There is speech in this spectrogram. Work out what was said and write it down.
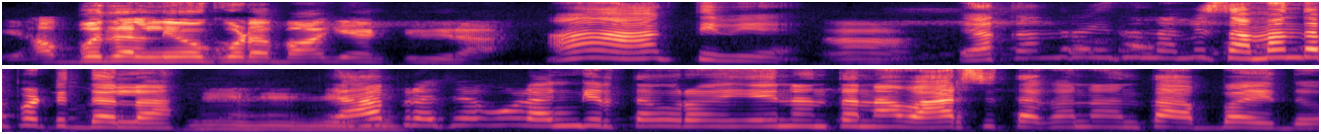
ಈ ಹಬ್ಬದಲ್ಲಿ ನೀವು ಕೂಡ ಭಾಗಿಯಾಗ್ತಿದ್ದೀರಾ? ಹಾ ಆಗ್ತೀವಿ. ಹಾ. ಯಾಕಂದ್ರೆ ಇದು ನಮಗೆ ಸಂಬಂಧಪಟ್ಟಿದ್ದಲ್ಲ. ಹ್ಮ್, ಹ್ಮ್, ಹ್ಮ್, ಯಾವ ಪ್ರಜೆಗಳು ಹಂಗಿರ್ತವ್ರೋ ಏನಂತ ನಾವ್ ಆರಿಸಿ ತಗೋಣ ಅಂತ ಹಬ್ಬ ಇದು.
